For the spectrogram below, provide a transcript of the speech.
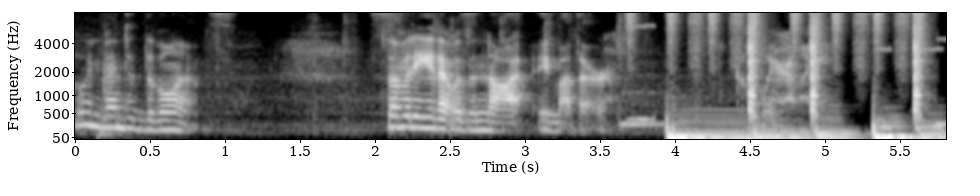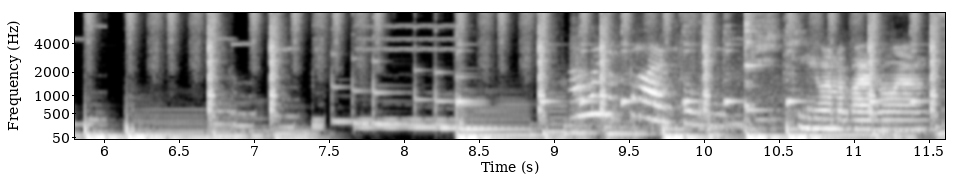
Who invented the balloons? Somebody that was not a mother. Clearly. I want to buy balloons. You want to buy balloons?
